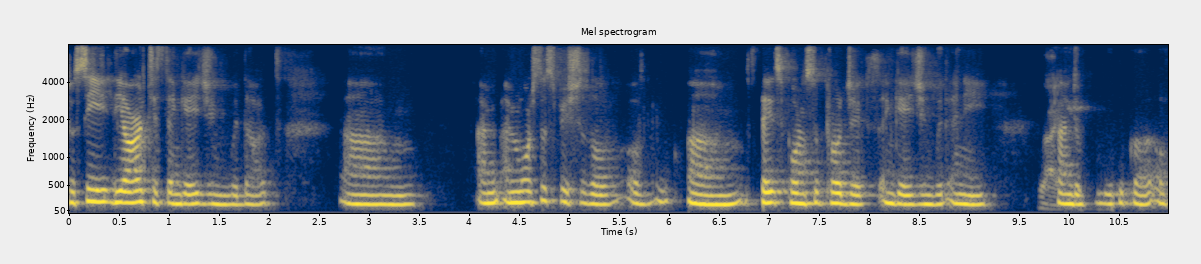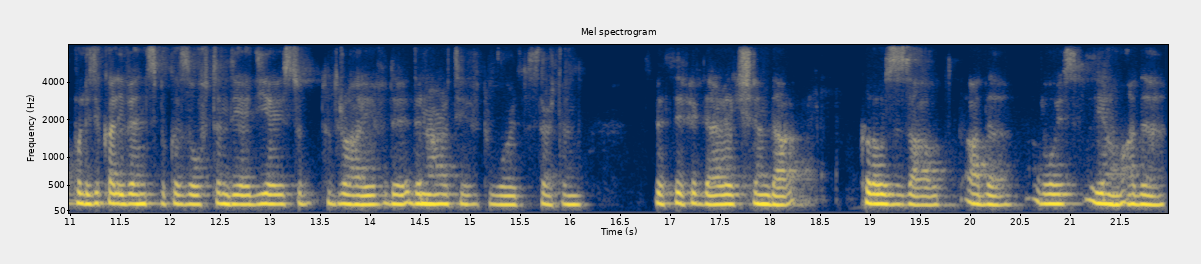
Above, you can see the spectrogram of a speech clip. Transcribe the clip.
To see the artist engaging with that, um, I'm I'm more suspicious of of um, state-sponsored projects engaging with any right. kind of political of political events because often the idea is to to drive the the narrative towards certain specific direction that closes out other voice, you know, other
